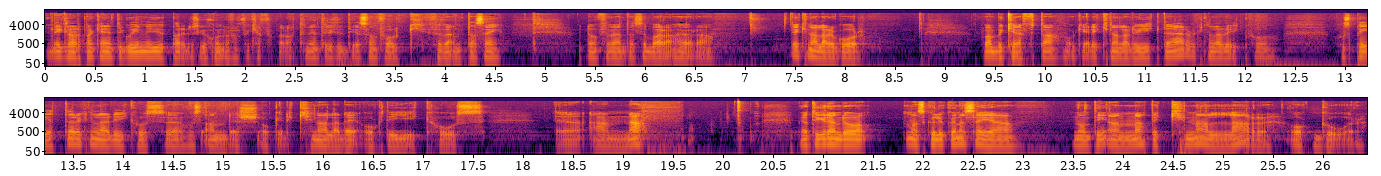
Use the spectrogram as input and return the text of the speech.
det är klart att man kan inte gå in i djupare diskussioner framför kaffeapparaten. Det är inte riktigt det som folk förväntar sig. De förväntar sig bara höra det knallar och går. Man bekräfta, okej okay, det knallade och gick där, och det knallade och gick på, hos Peter, det knallade och gick hos, eh, hos Anders och det knallade och det gick hos eh, Anna. Men jag tycker ändå man skulle kunna säga någonting annat. Det knallar och går.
